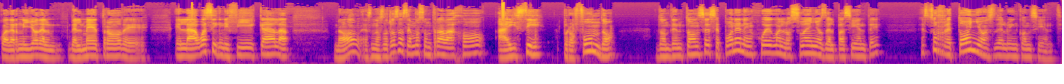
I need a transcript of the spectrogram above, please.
cuadernillo del, del metro, de el agua significa la... No, es, nosotros hacemos un trabajo ahí sí, profundo, donde entonces se ponen en juego en los sueños del paciente estos retoños de lo inconsciente,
